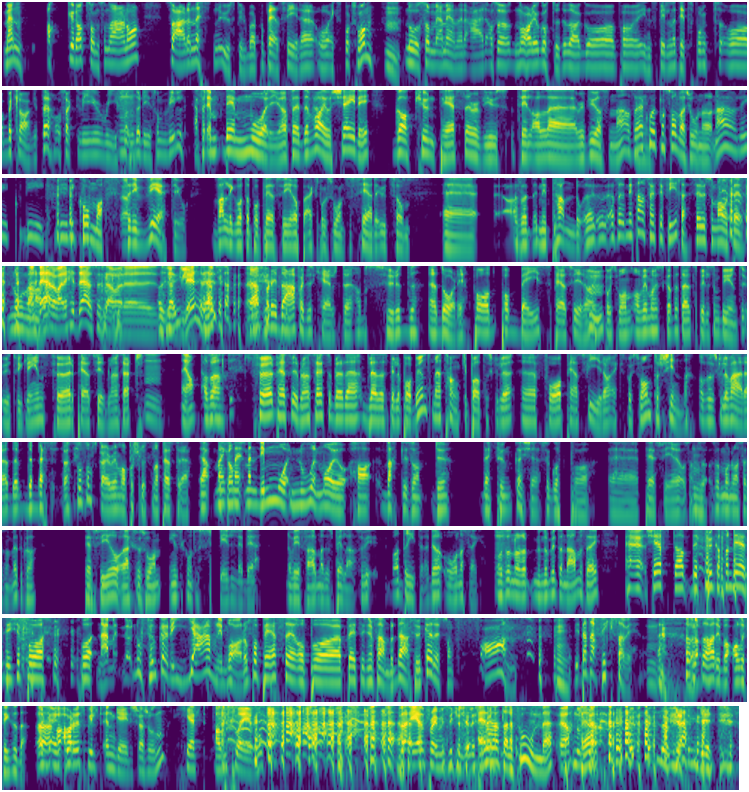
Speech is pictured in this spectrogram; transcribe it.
Men akkurat sånn som det er nå, så er det nesten uspillbart på PS4 og Xbox One. Mm. Noe som jeg mener er Altså, nå har de jo gått ut i dag og på innspillende tidspunkt og beklaget det, og sagt vi refunder de som vil. Ja, for det, det må de gjøre. For det var jo shady. Ga kun PC-reviews til alle reviewersene. Altså, Hvor er konsollversjoner? Nei, de, de, de, de kommer. Så de vet jo veldig godt at på PS4 og på Xbox One så ser det ut som eh, Altså, Nintendo Altså, Nintendo 64 ser det ut som av og til. Noen Ja, ganger. det er Det er, synes jeg var Raus, hyggelig. ja. Raus, ja. Ja, fordi det er faktisk helt uh, absurd uh, dårlig på, på base PS4 og Mm. Xbox One. Og vi må huske at dette er et spill som begynte utviklingen før PS4 ble lansert. Mm. Ja. Altså, Faktisk. Før PS4 ble lansert, så ble det, ble det spillet påbegynt med tanke på at det skulle uh, få PS4 og Xbox One til å skinne. Altså det skulle være det, det beste. Sånn som Skyrim var på slutten av PS3. Ja, men, men, men de må, noen må jo ha vært litt sånn Du, det funker ikke så godt på eh, PS4 og sånn. Mm. Så, så må noen si sånn Vet du hva? PS4 og Xbox One, ingen som kommer til å spille det når vi er ferdig med dette spillet. Så vi bare driter i det. Det ordner seg. Og så når det, når det begynte å nærme seg eh, Sjef, da, det funker fremdeles ikke på, på Nei, men nå- funker jo det jævlig bra da på PC og på PlayStation 5. Og der funker det som faen. Mm. Dette fikser vi. Mm. og så har de bare aldri fikset det. Okay, har dere spilt Engage-versjonen? Helt unplayable. det er én frame i sekundet, Er liksom. det den telefonen der? Ja, noe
